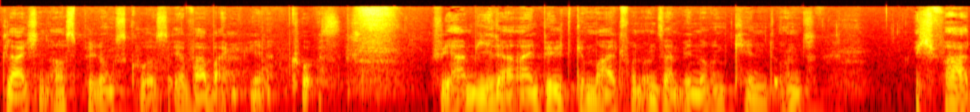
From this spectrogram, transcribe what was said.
gleichen Ausbildungskurs. Er war bei mir im Kurs. Wir haben jeder ein Bild gemalt von unserem inneren Kind und ich war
